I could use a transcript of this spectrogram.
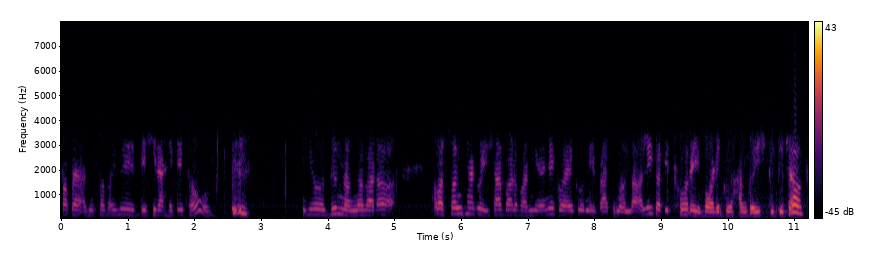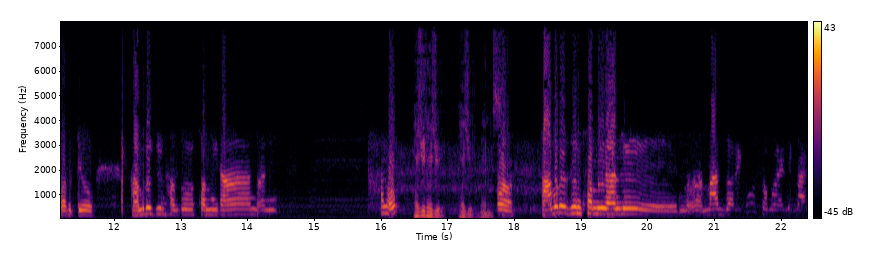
तपाईँ हामी सबैले देखिराखेकै छौँ। यो जुन ढङ्गबाट अब सङ्ख्याको हिसाबबाट भन्ने हो भने गएको निर्वाचनभन्दा अलिकति थोरै बढेको खालको स्थिति छ। तर त्यो हाम्रो जुन खालको संविधान अनि हेलो? हजुर हजुर हजुर हाम्रो जुन संविधानले माग गरेको समयले माग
